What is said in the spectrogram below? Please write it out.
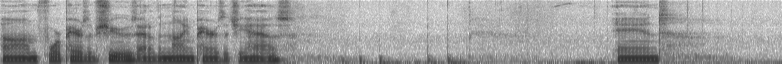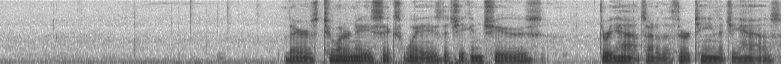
um, four pairs of shoes out of the nine pairs that she has. And there's 286 ways that she can choose three hats out of the 13 that she has.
